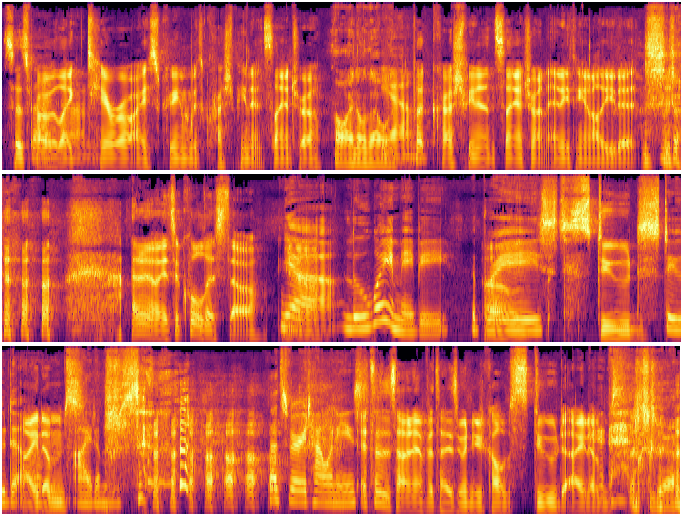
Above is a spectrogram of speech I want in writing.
So it's probably like um, taro ice cream with crushed peanut and cilantro. Oh, I know that one. Yeah. Put crushed peanut and cilantro on anything and I'll eat it. I don't know. It's a cool list though. you know. Yeah, Lu Wei maybe the braised Stewed. stewed um, items. Items. That's very Taiwanese. It doesn't sound appetizing when you call them stewed items. Yeah.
